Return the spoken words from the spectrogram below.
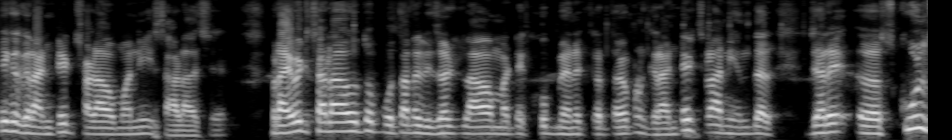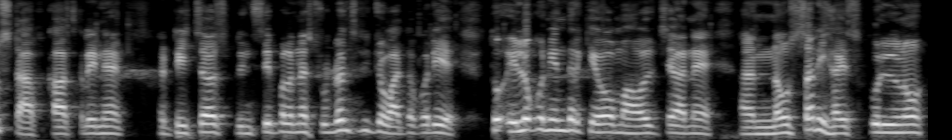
એક ગ્રાન્ટેડ શાળાઓમાંની શાળા છે. પ્રાઇવેટ શાળાઓ તો પોતાના રિઝલ્ટ લાવવા માટે ખૂબ મહેનત કરતા હોય, પણ ગ્રાન્ટેડ શાળાની અંદર જ્યારે સ્કૂલ સ્ટાફ ખાસ કરીને ટીચર્સ પ્રિન્સિપલ અને સ્ટુડન્ટ્સની જો વાતો કરીએ, તો એ લોકોની અંદર કેવો માહોલ છે અને નવસારી હાઈસ્કૂલનું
